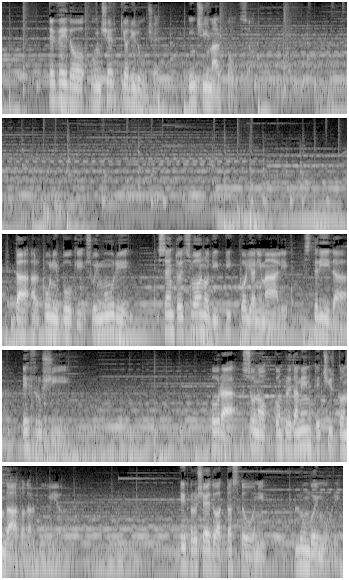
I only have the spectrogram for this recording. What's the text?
e vedo un cerchio di luce in cima al pozzo. Da alcuni buchi sui muri sento il suono di piccoli animali, strida e fruscii. Ora sono completamente circondato dal buio e procedo a tastoni lungo i muri.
